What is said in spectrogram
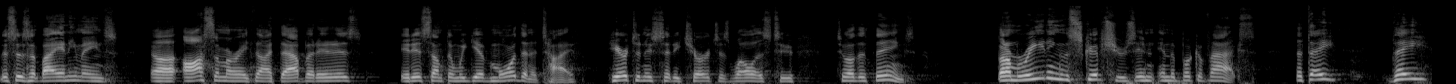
this isn't by any means uh, awesome or anything like that, but it is, it is something we give more than a tithe here to New City Church as well as to, to other things. But I'm reading the scriptures in, in the book of Acts that they, they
